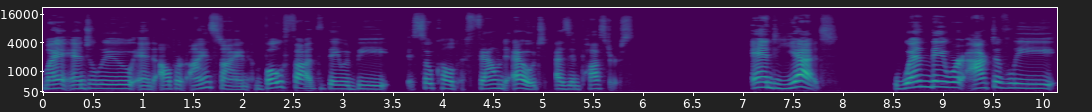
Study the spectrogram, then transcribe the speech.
maya angelou and albert einstein both thought that they would be so-called found out as imposters and yet when they were actively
